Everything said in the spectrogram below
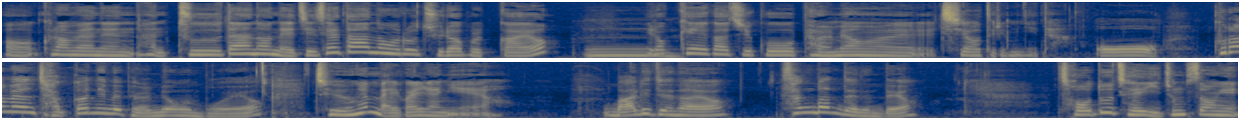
어, 그러면은 한 두 단어 내지 세 단어로 줄여볼까요? 음. 이렇게 해가지고 별명을 지어드립니다. 어, 그러면 작가님의 별명은 뭐예요? 조용한 말괄량이에요. 말이 되나요? 상반되는데요? 저도 제 이중성이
